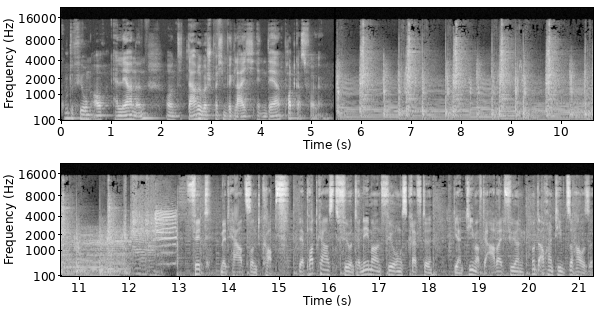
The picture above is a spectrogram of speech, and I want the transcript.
gute Führung auch erlernen? Und darüber sprechen wir gleich in der Podcast-Folge. Fit mit Herz und Kopf. Der Podcast für Unternehmer und Führungskräfte, die ein Team auf der Arbeit führen und auch ein Team zu Hause.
